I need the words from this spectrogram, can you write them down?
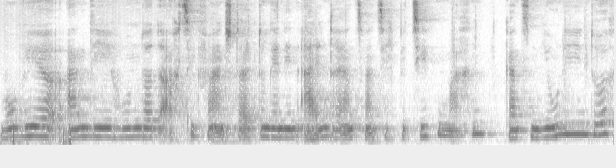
wo wir an die 180 Veranstaltungen in allen 23 Bezirken machen, ganzen Juni hindurch.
